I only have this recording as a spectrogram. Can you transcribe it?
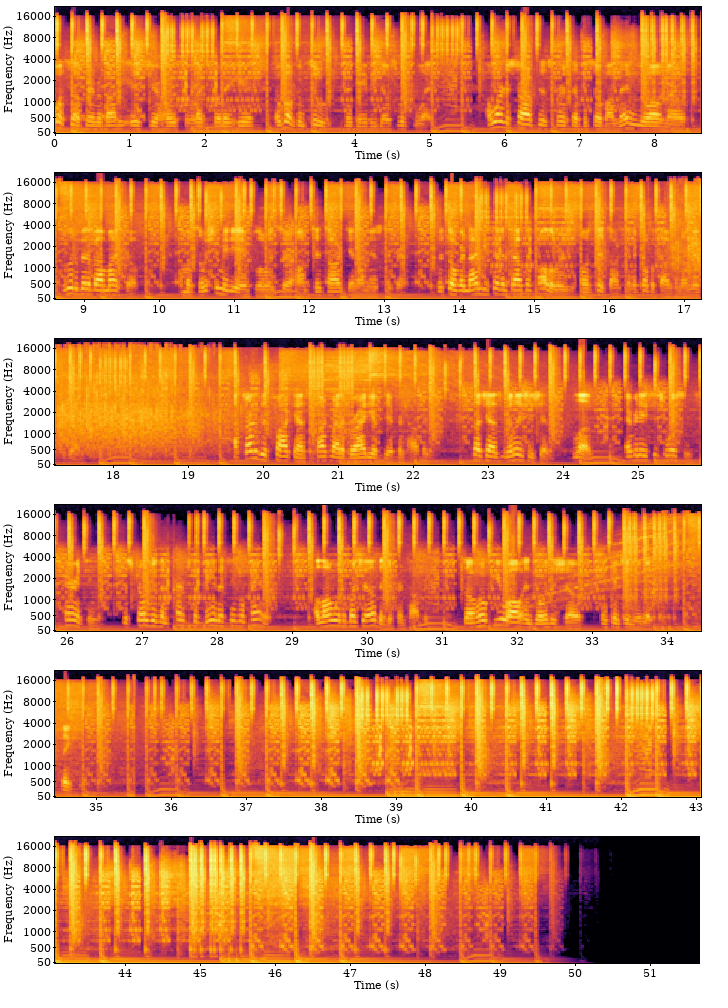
What's up, everybody? It's your host, Lex Bode here, and welcome to the Daily Dose with Lex. I wanted to start off this first episode by letting you all know a little bit about myself. I'm a social media influencer on TikTok and on Instagram, with over 97,000 followers on TikTok and a couple thousand on Instagram. I started this podcast to talk about a variety of different topics, such as relationships, love, everyday situations, parenting, the struggles and perks of being a single parent, along with a bunch of other different topics. So I hope you all enjoy the show and continue listening. Thank you.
